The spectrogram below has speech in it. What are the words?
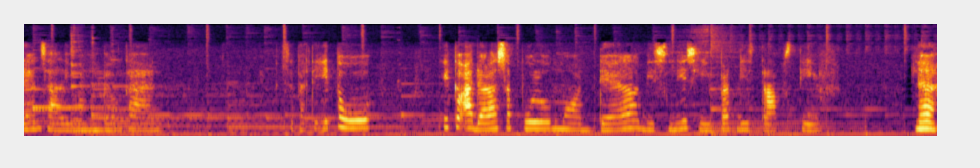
dan saling menguntungkan seperti itu itu adalah 10 model bisnis hiperdisruptif. Nah,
